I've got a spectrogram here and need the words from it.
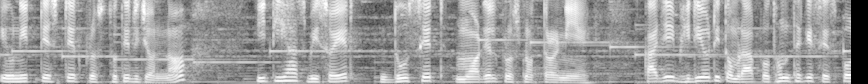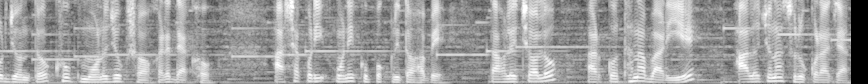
ইউনিট টেস্টের প্রস্তুতির জন্য ইতিহাস বিষয়ের দু সেট মডেল প্রশ্নোত্তর নিয়ে। কাজেই ভিডিওটি তোমরা প্রথম থেকে শেষ পর্যন্ত খুব মনোযোগ সহকারে দেখো। আশা করি অনেক উপকৃত হবে। তাহলে চলো আর কথা না বাড়িয়ে আলোচনা শুরু করা যাক।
